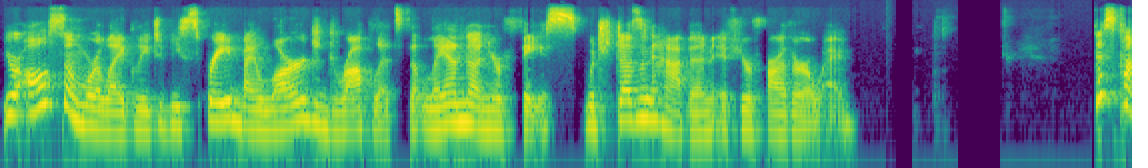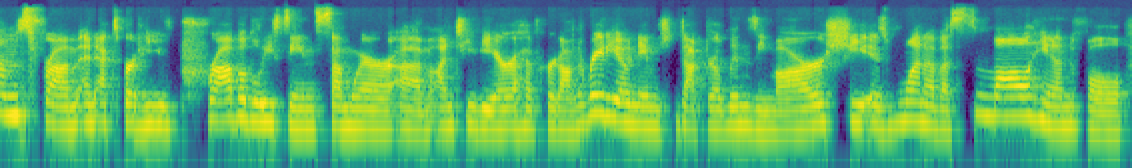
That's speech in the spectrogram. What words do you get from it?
You're also more likely to be sprayed by large droplets that land on your face, which doesn't happen if you're farther away. This comes from an expert who you've probably seen somewhere um, on TV or have heard on the radio named Dr. Linsey Marr. She is one of a small handful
